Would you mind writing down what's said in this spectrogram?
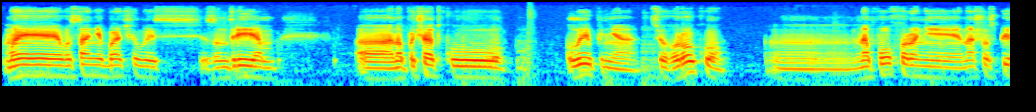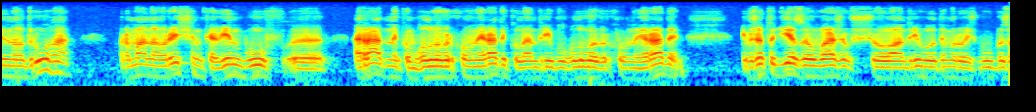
Ми востаннє бачились з Андрієм е, на початку липня цього року м, на похороні нашого спільного друга Романа Орищенка. Він був е, радником голови Верховної Ради, коли Андрій був головою Верховної Ради. І вже тоді я зауважив, що Андрій Володимирович був без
